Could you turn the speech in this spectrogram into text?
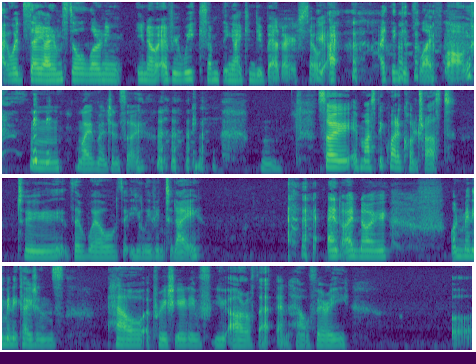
i would say i am still learning you know every week something i can do better so Yeah. i i think it's lifelong Mm, I imagine so. Mm. So it must be quite a contrast to the world that you live in today. and I know on many, many occasions how appreciative you are of that and how very uh,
